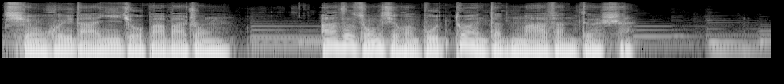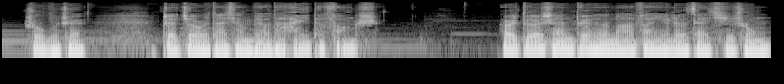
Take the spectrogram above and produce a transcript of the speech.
请回答一九八八》中，阿泽总喜欢不断的麻烦德善。殊不知，这就是他想表达爱意的方式，而德善对他的麻烦也乐在其中。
